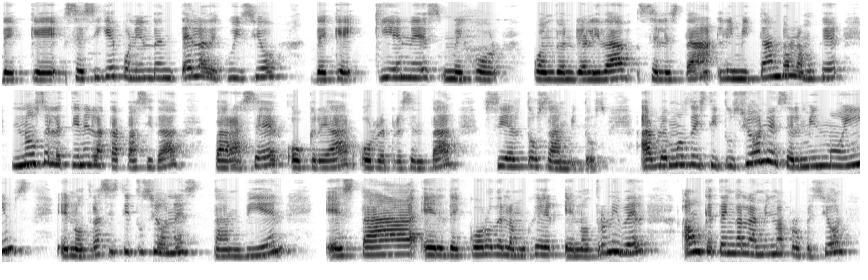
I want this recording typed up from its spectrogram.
de que se sigue poniendo en tela de juicio de que quién es mejor, cuando en realidad se le está limitando a la mujer, no se le tiene la capacidad para hacer o crear o representar ciertos ámbitos. Hablemos de instituciones, el mismo IMSS, en otras instituciones también está el decoro de la mujer en otro nivel, aunque tenga la misma profesión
